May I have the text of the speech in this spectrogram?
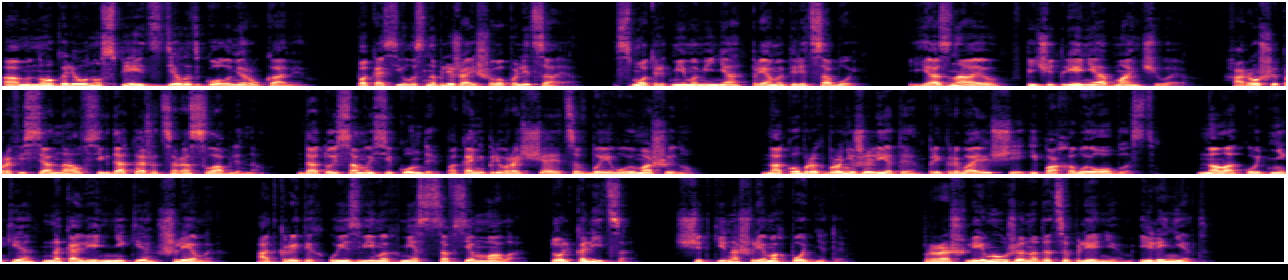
А много ли он успеет сделать голыми руками? Покосилась на ближайшего полицая. Смотрит мимо меня прямо перед собой. Я знаю, впечатление обманчивое. Хороший профессионал всегда кажется расслабленным. До той самой секунды, пока не превращается в боевую машину. На кобрах бронежилеты, прикрывающие и паховую область. На локотнике, наколеннике, шлемы. Открытых уязвимых мест совсем мало, только лица. Щитки на шлемах подняты. Прошли мы уже над оцеплением или нет?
